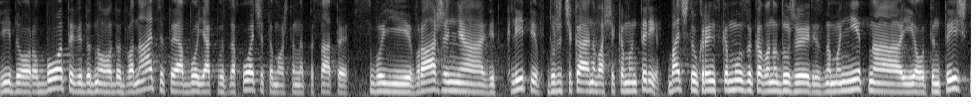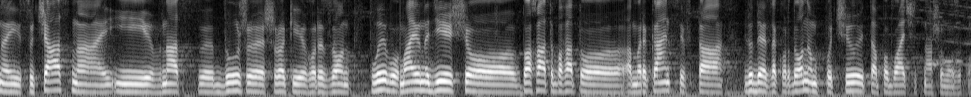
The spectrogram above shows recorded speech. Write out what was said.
відеороботи від 1 до 12, або як ви захочете, можете написати свої враження від кліпів. Дуже чекаю на ваші коментарі. Бачите, українська музика вона дуже різноманітна і аутентична, і сучасна, і в нас дуже широкий горизонт впливу. Маю надію, що багато багато американців та людей за кордоном почують та побачать нашу музику.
